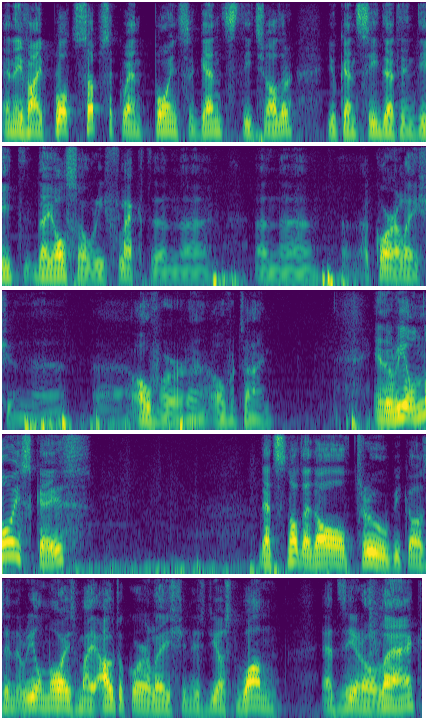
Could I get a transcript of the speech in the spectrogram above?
And if I plot subsequent points against each other, you can see that indeed they also reflect an, uh, an, uh, a correlation over, over time. In the real noise case, that's not at all true because in the real noise my autocorrelation is just 1 at 0 lag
